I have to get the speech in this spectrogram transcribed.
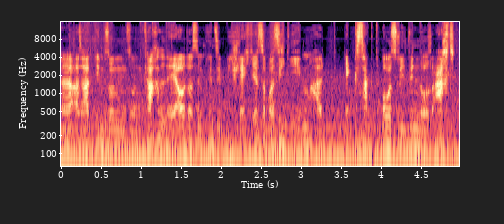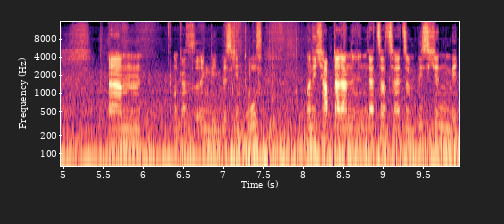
Äh, also hat eben so ein, so ein Kachel-Layout, was im Prinzip nicht schlecht ist, aber sieht eben halt exakt aus wie Windows 8. Ähm, und das ist irgendwie ein bisschen doof. Und ich habe da dann in letzter Zeit so ein bisschen mit,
